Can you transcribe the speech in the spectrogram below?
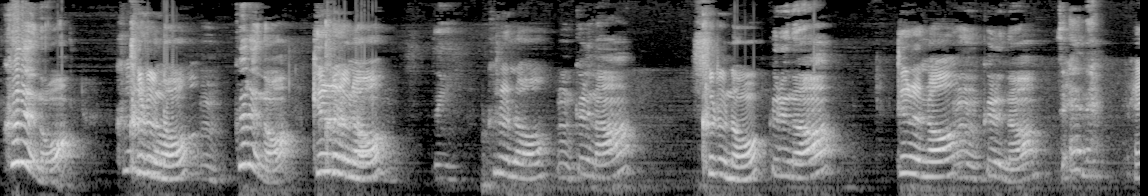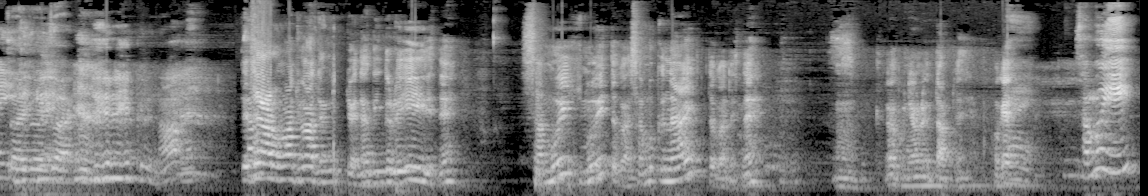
来るの来るのうん。来るの来るの次。来るのうん。来るの来るの来るの来るのうん。来るのぜね。はい。在在在。来るな。で、じゃあ、お待ちがって、なんかインドいいですね。寒い？寒いとか寒くないとかですね。うん。よくにゃるんだってね。OK? 寒い？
